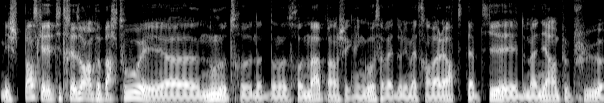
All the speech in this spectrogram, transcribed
Mais je pense qu'il y a des petits trésors un peu partout et euh, nous, notre, notre, dans notre roadmap hein, chez Gringo, ça va être de les mettre en valeur petit à petit et de manière un peu plus euh,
